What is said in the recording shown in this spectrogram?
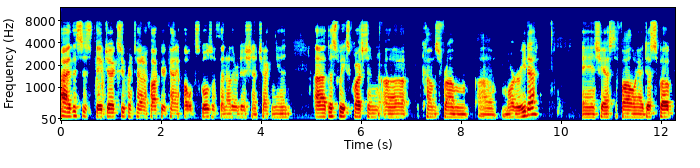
Hi, this is Dave Jeck, Superintendent of Fauquier County Public Schools with another edition of Checking In. Uh, this week's question uh, comes from uh, Margarita, and she asked the following. I just spoke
